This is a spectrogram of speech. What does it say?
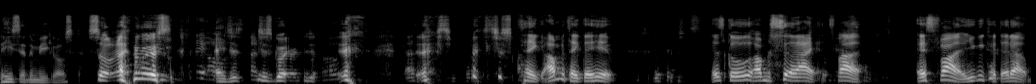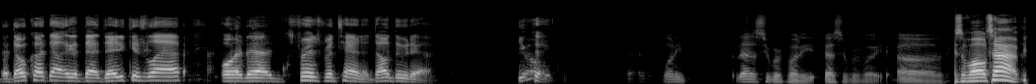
He said Amigos. So, hey, just, just go. just, Take. I'm gonna take that hit. It's cool. I'm still alright. It's fine. It's fine. You can cut that out, but don't cut that that Jadakiss laugh or that French Montana. Don't do that. You could. That's funny. That's super funny. That's super funny. Uh, of all time.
